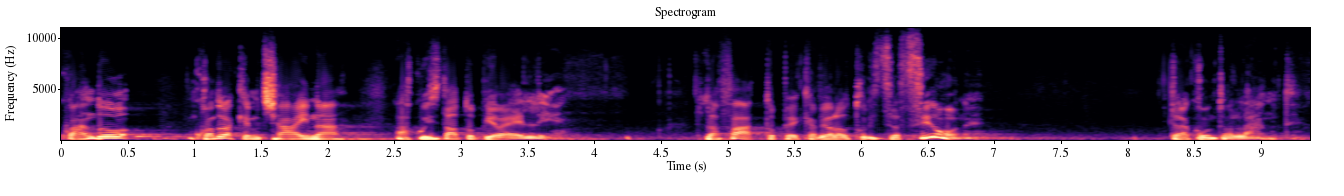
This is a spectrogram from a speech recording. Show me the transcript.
quando, quando la ChemChina ha acquistato Pirelli, l'ha fatto perché aveva l'autorizzazione della controllante.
